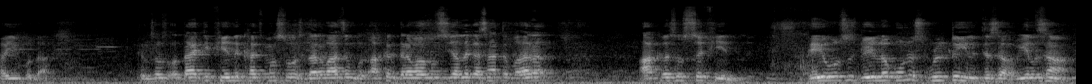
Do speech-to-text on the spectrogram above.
ہایی خدا تٔمِس اوس اوٚتانۍ تہِ فیٖنہٕ کھژمٕژ سُہ اوس دروازن اکھ اکھ دروازٕ اوس یلہٕ گژھان تہٕ بہرحال اکھ ٲسٕس سۄ فیٖنہٕ بیٚیہِ اوسُس، بیٚیہِ لوگُنس الٹہٕ التزام، الزام۔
